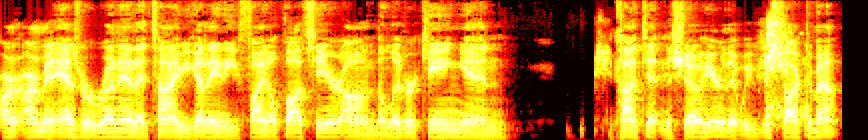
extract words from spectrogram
Ar- Armin, as we're running out of time, you got any final thoughts here on the Liver King and content in the show here that we've just talked about?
